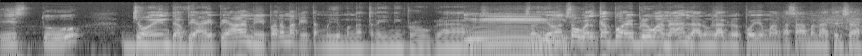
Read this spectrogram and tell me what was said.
is to join the VIP Army para makita mo yung mga training programs. Mm. So yun. So welcome po everyone ha. Lalong-lalo na po yung mga kasama natin sa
